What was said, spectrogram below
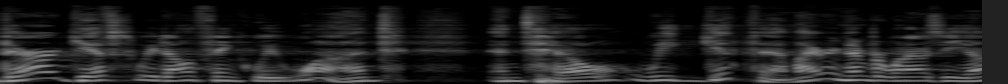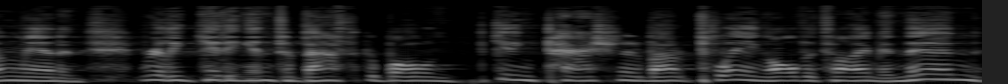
There are gifts we don't think we want, until we get them. I remember when I was a young man and really getting into basketball and getting passionate about it, playing all the time. And then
